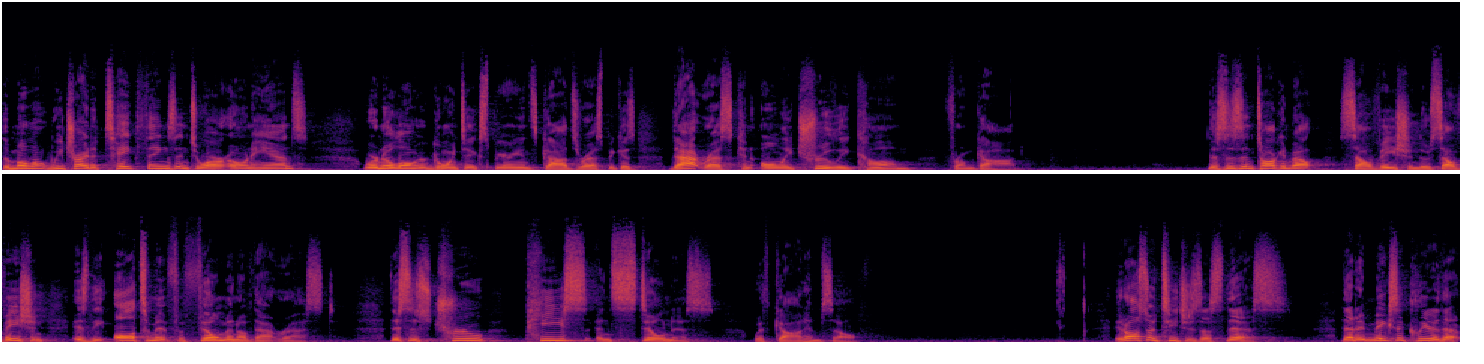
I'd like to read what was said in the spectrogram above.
The moment we try to take things into our own hands, we're no longer going to experience God's rest because that rest can only truly come from God. This isn't talking about salvation, though salvation is the ultimate fulfillment of that rest. This is true peace and stillness with God Himself. It also teaches us this that it makes it clear that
